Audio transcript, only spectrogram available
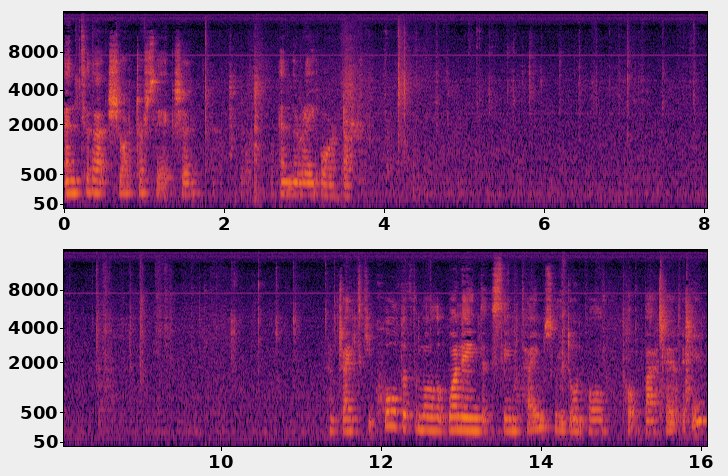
into that shorter section in the right order. I'm trying to keep hold of them all at one end at the same time so they don't all pop back out again.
